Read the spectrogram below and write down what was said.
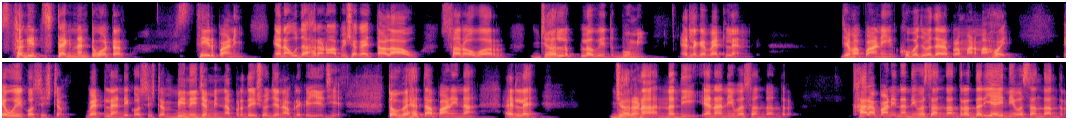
સ્થગિત સ્ટેગ્નન્ટ વોટર સ્થિર પાણી. એના ઉદાહરણો આપી શકાય તળાવ, સરોવર, જલ પ્લવિત ભૂમિ, એટલે કે વેટલેન્ડ જેમાં પાણી ખૂબ જ વધારે પ્રમાણમાં હોય. એવું ઇકોસિસ્ટમ વેટલેન્ડ ઇકોસિસ્ટમ ભીની જમીનના પ્રદેશો જેને આપણે કહીએ છીએ. તો વહેતા પાણીના, એટલે ઝરણા, નદી એના નિવસન તંત્ર. ખારા પાણીના નિવસન તંત્ર, દરિયાઈ નિવસન તંત્ર.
